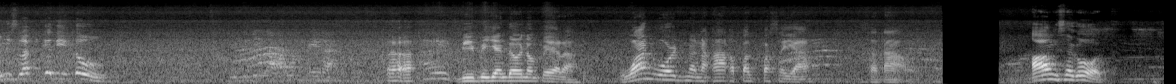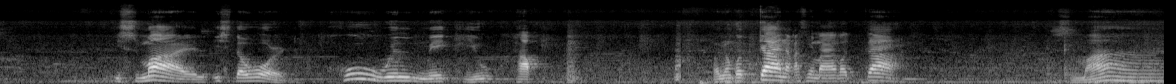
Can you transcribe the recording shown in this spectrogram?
Bilis lapit ka dito. Bibigyan ako ng pera. Bibigyan daw ng pera. One word na nakakapagpasaya sa tao. Ang sagot. Smile is the word who will make you happy. Malungkot ka, nakasimangot ka. Smile.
